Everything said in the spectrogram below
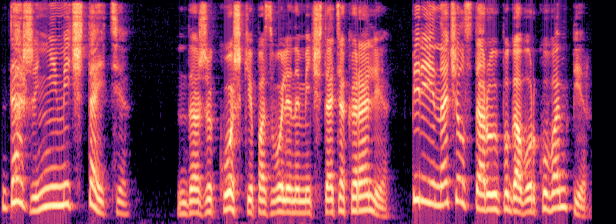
«Даже не мечтайте», «Даже кошке позволено мечтать о короле», – переиначил старую поговорку вампир.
